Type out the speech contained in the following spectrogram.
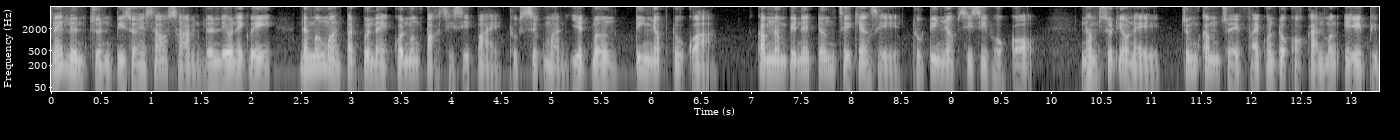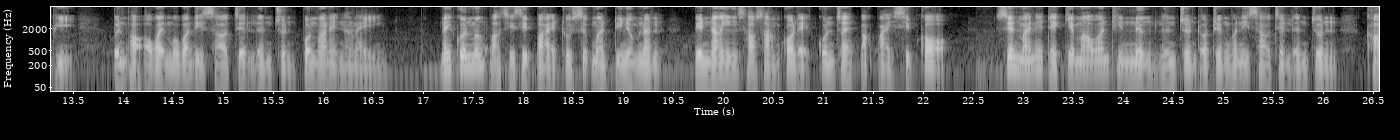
ในเลือนจุนปีซอยเศร้าสามเลือนเลี้ยวในกวีในเมืองมันปัดปืนในกวนเมืองปากสีสีไปถูกซึกมันเย็ดเมืองติ้งยอบดูกว่ากำนำเป็นในเติ้งจือเกียงสีถูกติ้งยอบสีสีพกเก่อนำสุดเดียวในจุ่มกำจ่วยฝ่ายคนตัวขอการเมือง AAPP ปืนเผาออกไว้เมื่อวันที่เสาเจ็ดเลือนจุนปนมาในหนังไหนในกวนเมืองปากสีสีไปถูกซึกมันติ้งยอบนั้นเป็นนางยิงสาวสามก่อเละกวนใจปากไปสิบก่อเส้นไม้ในเด็กเกี่ยมาวันที่หนึ่งเลือนจุนต่อถึงวันที่เสาเจ็ดเลือนจุนเข้า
